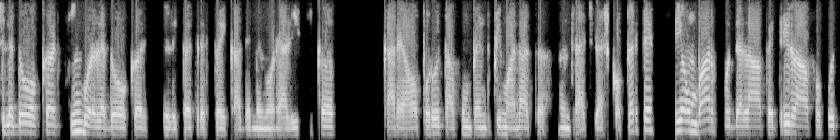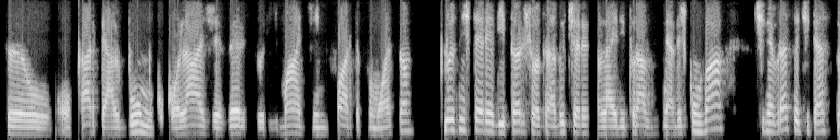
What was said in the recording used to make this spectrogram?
cele două cărți, singurele două cărți lui Petre Stoica de memorialistică, care au apărut acum pentru prima dată între aceleași coperte. Ion Barbu de la Petrila a făcut uh, o, o carte album cu colaje, versuri, imagini foarte frumoasă, plus niște reeditări și o traducere la editura Vinea. Deci cumva cine vrea să citească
